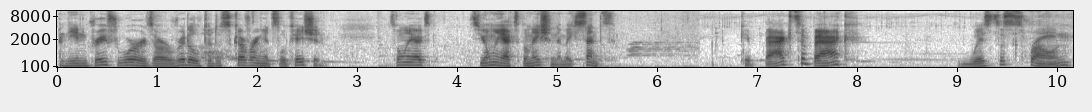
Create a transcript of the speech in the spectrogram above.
and the engraved words are a riddle to discovering its location. It's only ex it's the only explanation that makes sense. Okay, back to back with the throne.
